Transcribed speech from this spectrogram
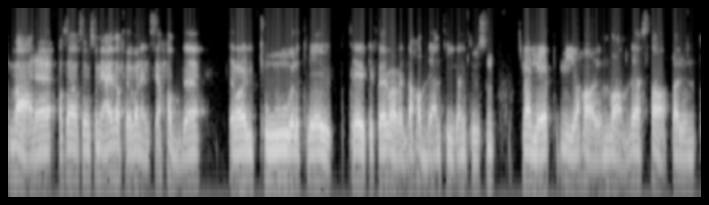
være altså Sånn som jeg da før Valencia hadde Det var vel to eller tre, uker, tre uker før var vel, da hadde jeg en 10 ganger 1000 som jeg løp mye hardere enn vanlig. Jeg starta rundt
